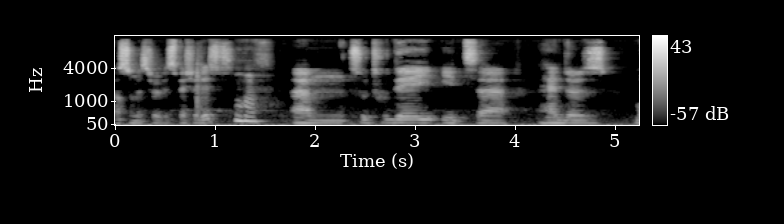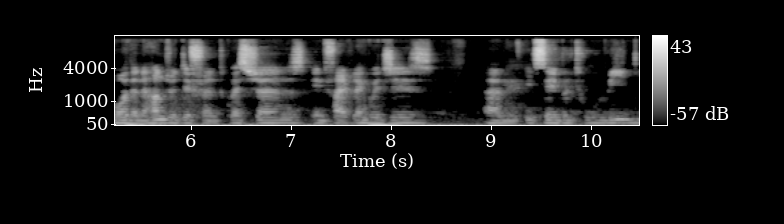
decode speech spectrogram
customer service specialists. Mm-hmm. Um, so, today it uh, handles more than 100 different questions in five languages um, it's able to read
